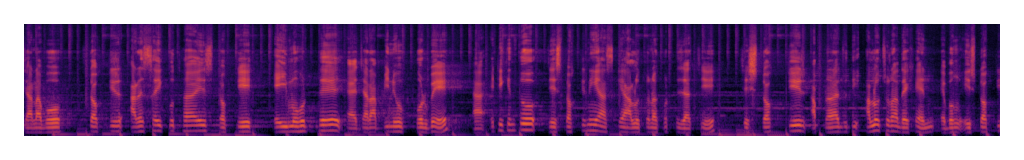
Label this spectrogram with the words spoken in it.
জানাব স্টকটির আরএসআই কোথায় স্টকটি এই মুহূর্তে যারা বিনিয়োগ করবে এটি কিন্তু যে স্টকটি নিয়ে আজকে আলোচনা করতে যাচ্ছি যে স্টকটির আপনারা যদি আলোচনা দেখেন এবং এই স্টকটি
